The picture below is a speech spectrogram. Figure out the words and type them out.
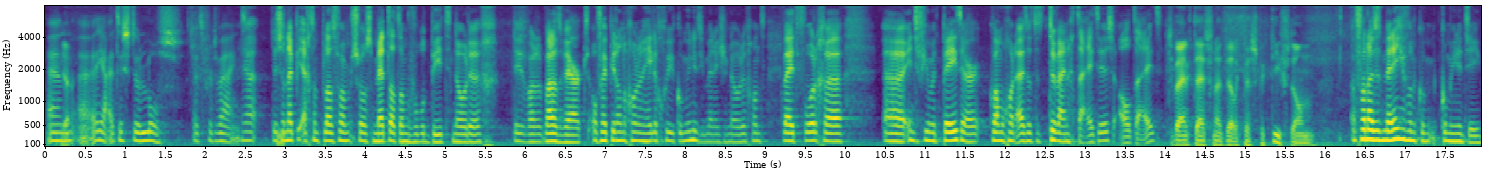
En ja. ja. ja, het is te los, het verdwijnt. ja. Dus dan heb je echt een platform zoals Met dat dan bijvoorbeeld biedt nodig, waar, waar het werkt. Of heb je dan gewoon een hele goede community manager nodig? Want bij het vorige eh, interview met Peter kwam er gewoon uit dat er te weinig tijd is, altijd. Te weinig tijd vanuit welk perspectief dan? Vanuit het managen van de com- community.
